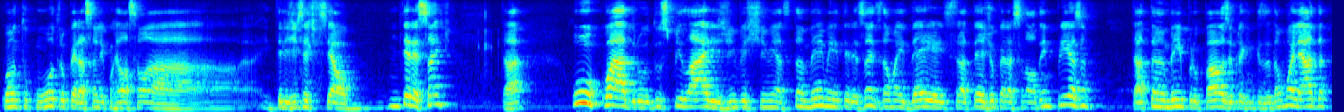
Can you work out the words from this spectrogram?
quanto com outra operação ali, com relação à inteligência artificial. Interessante. Tá? O quadro dos pilares de investimentos também bem interessante, dá uma ideia de estratégia operacional da empresa, tá também para o pause para quem quiser dar uma olhada.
